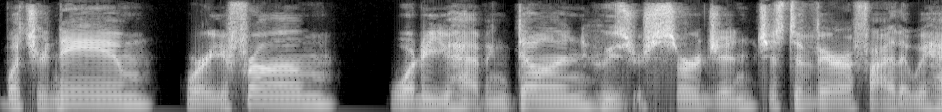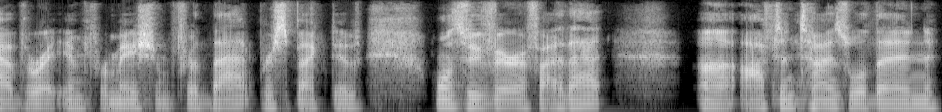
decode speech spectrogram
what's your name? Where are you from? What are you having done? Who's your surgeon?" Just to verify that we have the right information for that perspective. Once we verify that, uh, oftentimes we'll then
